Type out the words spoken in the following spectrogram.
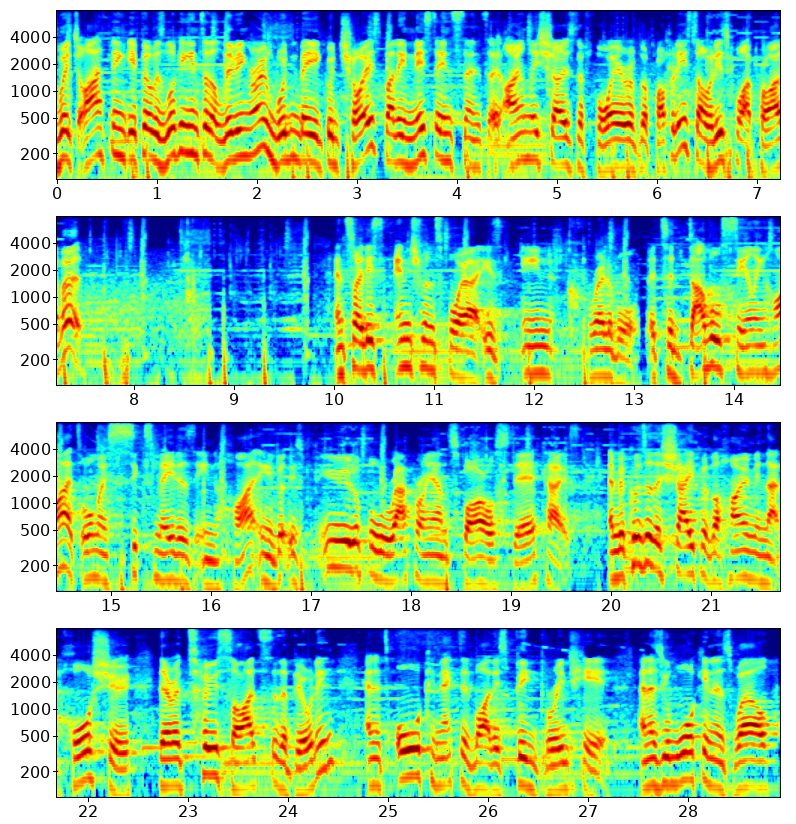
which I think if it was looking into the living room wouldn't be a good choice. But in this instance, it only shows the foyer of the property. So it is quite private. And so this entrance foyer is incredible. It's a double ceiling height. It's almost six meters in height. And you've got this beautiful wraparound spiral staircase. And because of the shape of the home in that horseshoe, there are two sides to the building and it's all connected by this big bridge here. And as you walk in as well,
